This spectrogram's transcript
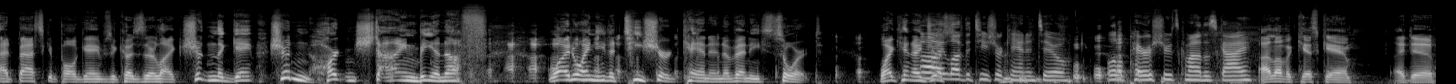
at basketball games because they're like, shouldn't the game, shouldn't Hartenstein be enough? Why do I need a T-shirt cannon of any sort? Why can't I Oh, just? I love the t-shirt cannon too. Little parachutes come out of the sky. I love a kiss cam. I do.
